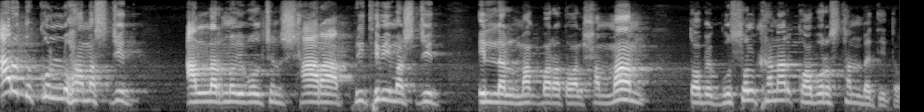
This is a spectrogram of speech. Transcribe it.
আরদু কুল্লুহা মসজিদ। আল্লাহর নবী বলছেন, সারা পৃথিবী মসজিদ ইল্লাল মাকবারাত আল হাম্মাম, তবে গোসলখানার কবরস্থান ব্যতীত।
